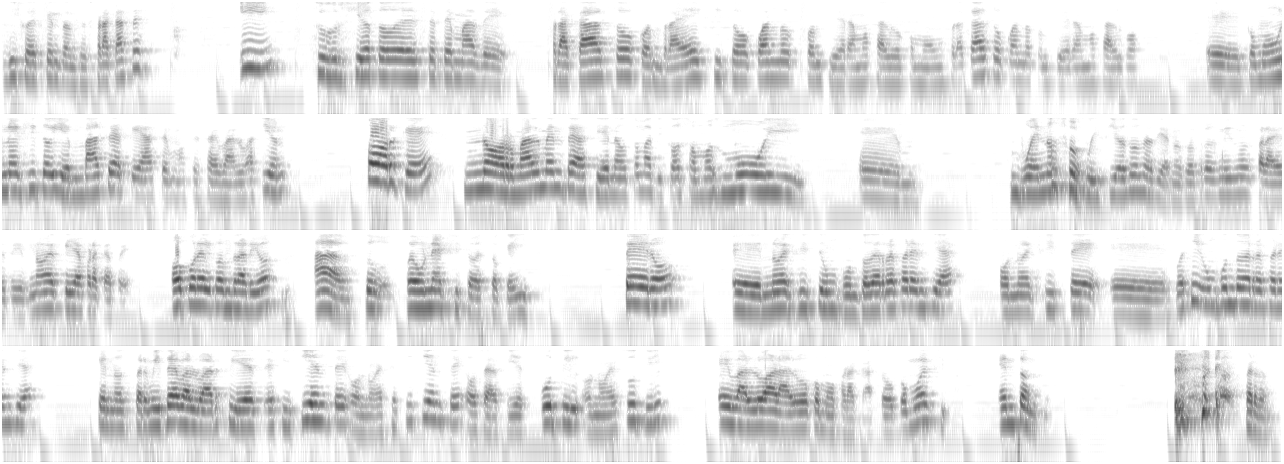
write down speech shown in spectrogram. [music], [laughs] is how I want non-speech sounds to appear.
dijo es que entonces fracasé. Y surgió todo este tema de fracaso contra éxito, cuando consideramos algo como un fracaso, cuando consideramos algo eh, como un éxito y en base a qué hacemos esa evaluación. Porque normalmente así en automático somos muy eh, buenos [laughs] o juiciosos hacia nosotros mismos para decir, no, es que ya fracasé. O por el contrario, ah, tú, fue un éxito esto que hice. Pero eh, no existe un punto de referencia o no existe, eh, pues sí, un punto de referencia que nos permita evaluar si es eficiente o no es eficiente, o sea, si es útil o no es útil, evaluar algo como fracaso o como éxito. Entonces, [coughs] perdón,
